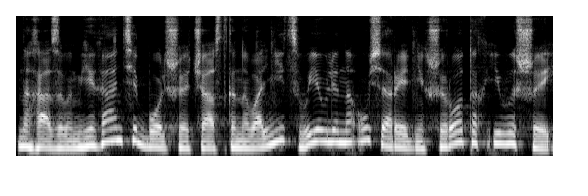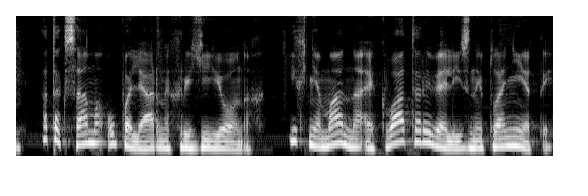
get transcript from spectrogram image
На газавым гіганце большая частка навальніц выяўлена ў сярэдніх шыротах і вышэй, а таксама ў палярных рэгіёнах. Іх няма на экватары вялізнай планеты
